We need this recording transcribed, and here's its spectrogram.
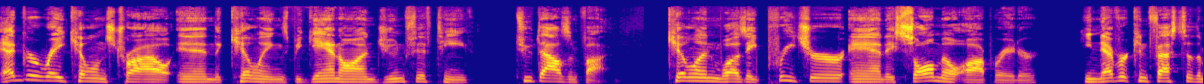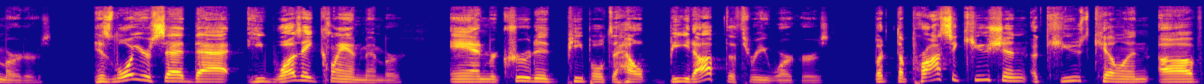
Edgar Ray Killen's trial in the killings began on June 15th, 2005. Killen was a preacher and a sawmill operator. He never confessed to the murders. His lawyer said that he was a Klan member and recruited people to help beat up the three workers, but the prosecution accused Killen of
